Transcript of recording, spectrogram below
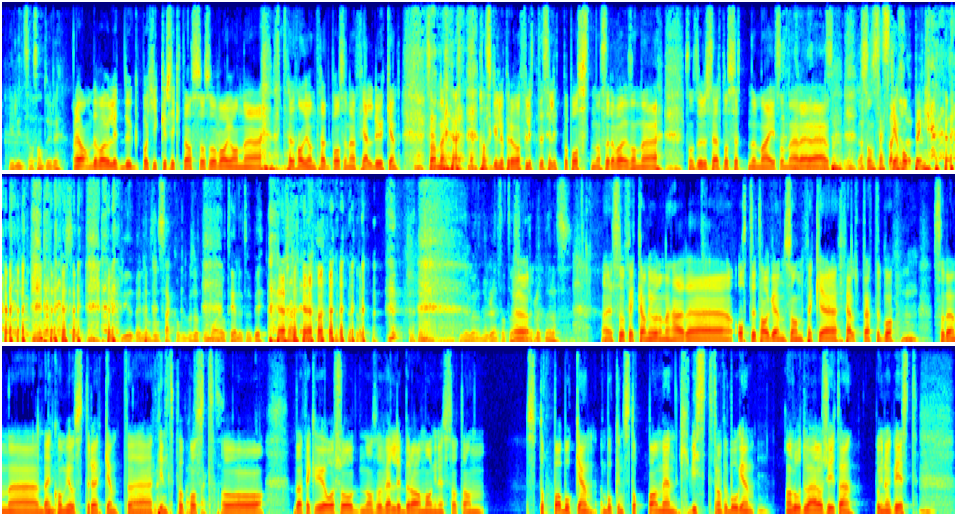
i linsa samtidig. Ja, det var jo litt dugg på kikkersiktet og så var jo han, eh, hadde jo han tredd på seg den fjellduken. Så han, han skulle prøve å flytte seg litt på posten. altså Det var jo sånn eh, sånn som du ser på 17. mai, sånn, der, sånn sekkehopping. sånn hybrid mellom sånn sekkehopping på 17. mai og Teletubby. det går an å glede seg til å se det klippet der. Altså. Så fikk han jo denne her eh, åttetageren som han fikk eh, felt etterpå. Så den, eh, den kom jo strøkent fint på post. Og da fikk vi jo se også veldig bra, Magnus, at han stoppa bukken. Bukken stoppa med en kvist framfor bogen. Han lot være å skyte pga. kvist.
